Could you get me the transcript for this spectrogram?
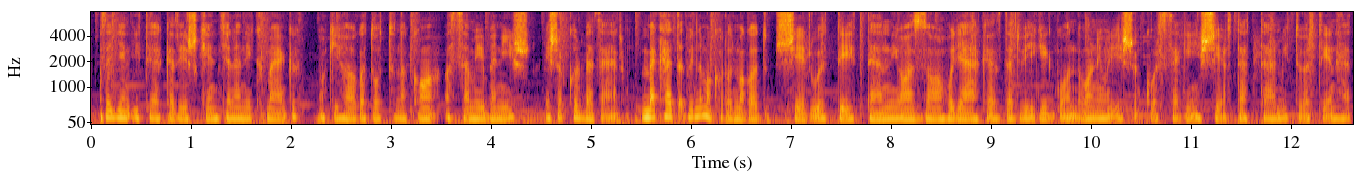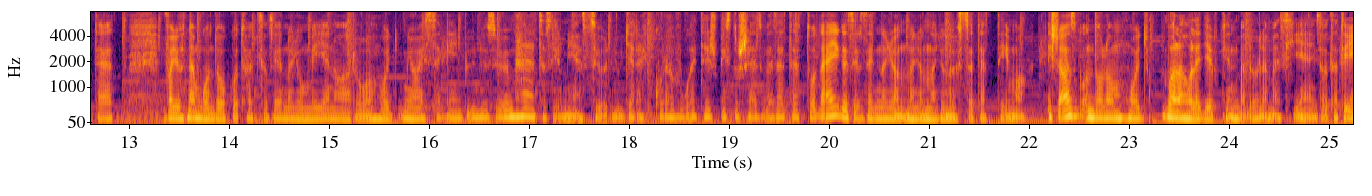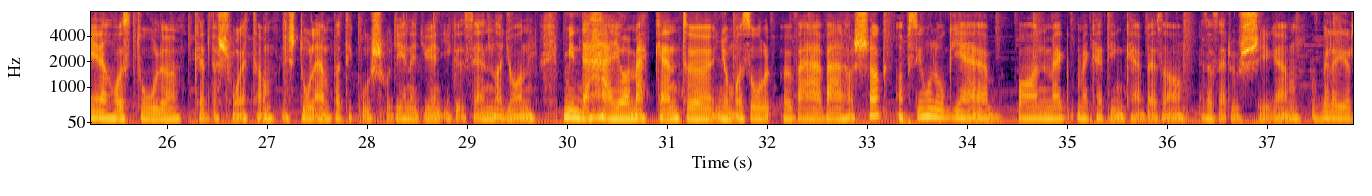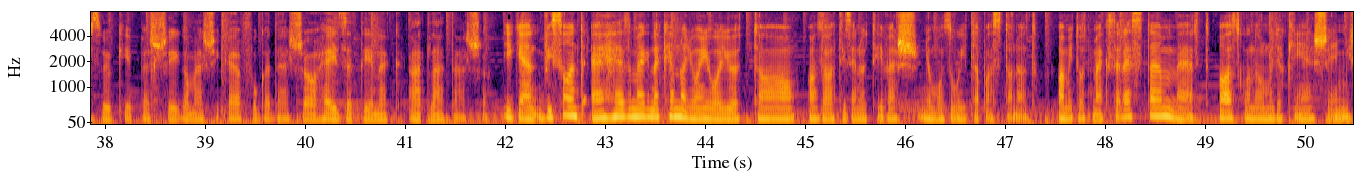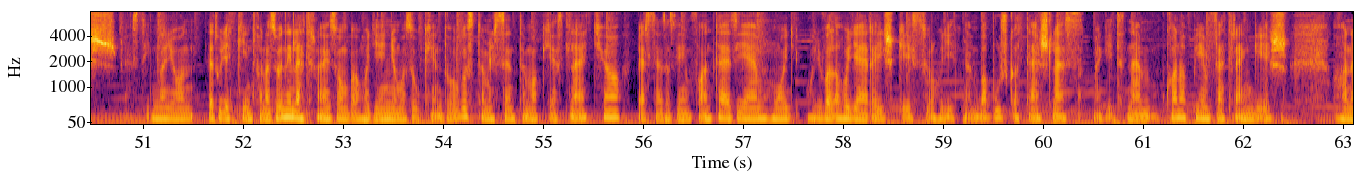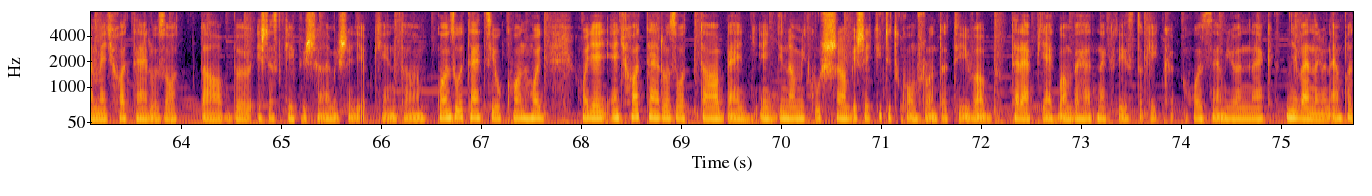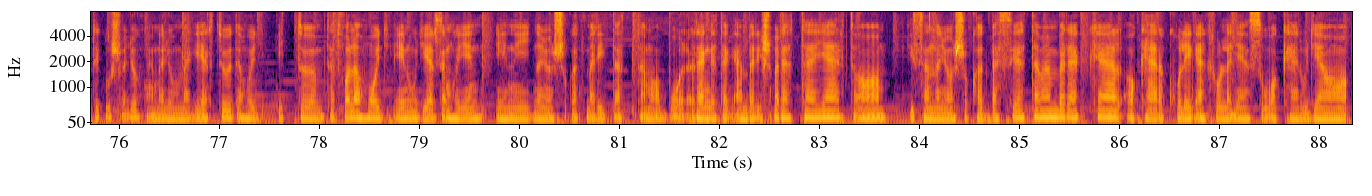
az egy ilyen ítélkezésként jelenik meg a kihallgatottnak a, a szemében is, és akkor bezár. Meg hát, hogy nem akarod magad sérültét tenni azzal, hogy elkezded végig gondolni, hogy és akkor szegény sértettel mi történhetett, vagy ott nem gondolkodhatsz azért nagyon mélyen arról, hogy mi a szegény bűnözőm, hát azért milyen szörnyű gyerekkora volt, és biztos ez vezetett odáig, azért ez egy nagyon-nagyon-nagyon összetett téma. És azt gondolom, hogy valahol egyébként belőlem ez hiányzott. Tehát én ahhoz túl kedves voltam, és túl empatikus, hogy én egy olyan igazán nagyon minden hájjal megkent nyomozóvá válhassak. A pszichológiában meg, meg hát inkább ez, a, ez az erősségem. A beleérző képesség, a másik elfogadása, a helyzetének átlátása. Igen, viszont ehhez meg nekem nagyon jól jött a, az a 15 éves nyomozói tapasztalat, amit ott megszereztem, mert azt gondolom, hogy a klienseim is ezt így nagyon, tehát ugye kint van az önéletrajzomban, hogy én nyomozóként dolgoztam, és szerintem aki ezt látja, persze ez az én fantáziám, hogy, hogy valahogy erre is készül, hogy itt nem babusgatás lesz, meg itt nem kanapén fetrengés, hanem egy határozottabb, és ezt képviselem is egyébként a konzultációkon, hogy, hogy egy, egy határozottabb, egy, egy dinamikusabb és egy kicsit konfrontatívabb terápiákban vehetnek részt, akik hozzám jönnek. Nyilván nagyon empatikus vagyok, meg nagyon megértő, de hogy itt, tehát valahogy én úgy érzem, hogy én, én így nagyon sokat merítettem abból, rengeteg emberismerettel járt, a, hiszen nagyon sokat beszéltem emberekkel, akár a kollégákról legyen szó, akár ugye a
